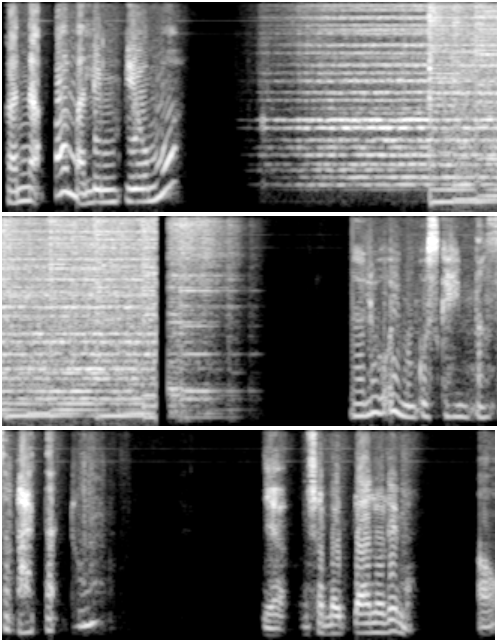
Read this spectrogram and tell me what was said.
Kana pa, malimpyo mo. Naluoy man kus kahimtang sa bata do. Ya, unsa may plano nimo? Oh,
